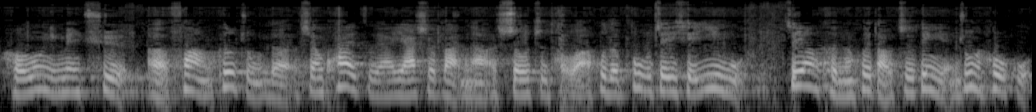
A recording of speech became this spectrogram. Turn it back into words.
喉咙里面去呃放各种的像筷子呀、压舌板呐、手指头啊或者布这一些异物，这样可能会导致更严重的后果。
